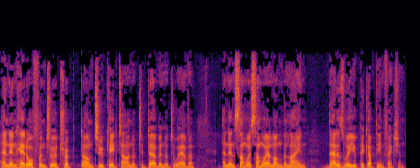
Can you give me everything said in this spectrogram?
and then head off into a trip down to Cape Town or to Durban or to wherever, and then somewhere somewhere along the line, that is where you pick up the infection.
